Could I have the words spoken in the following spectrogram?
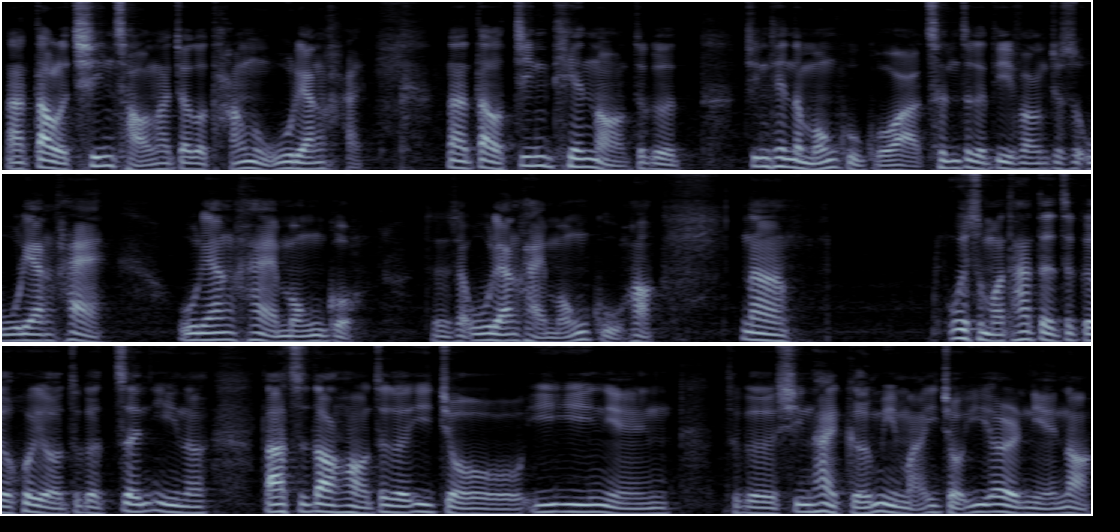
那到了清朝，那叫做唐努乌梁海。那到今天哦，这个今天的蒙古国啊，称这个地方就是乌梁海，乌梁海蒙古，这个叫乌梁海蒙古哈。那为什么它的这个会有这个争议呢？大家知道哈，这个一九一一年这个辛亥革命嘛，一九一二年呢。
